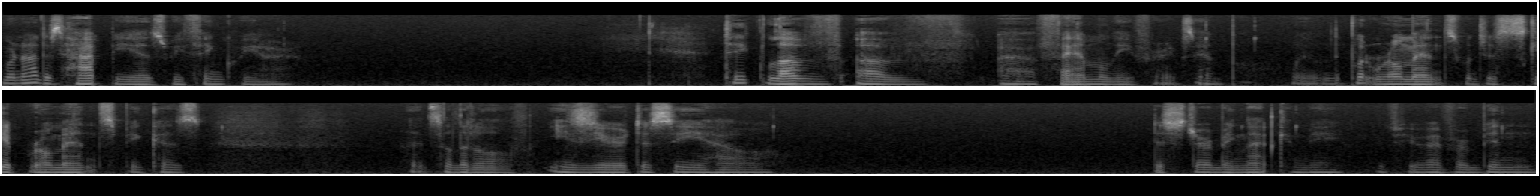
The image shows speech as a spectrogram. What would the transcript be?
We're not as happy as we think we are. Take love of uh, family, for example. We'll put romance, we'll just skip romance because it's a little easier to see how disturbing that can be. If you've ever been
